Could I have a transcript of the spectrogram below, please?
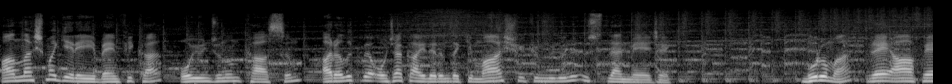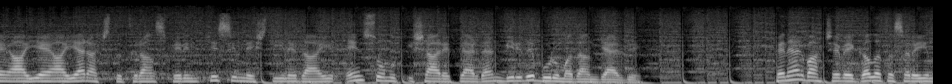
Anlaşma gereği Benfica, oyuncunun Kasım, Aralık ve Ocak aylarındaki maaş yükümlülüğünü üstlenmeyecek. Buruma, RAFA'ya yer açtı transferin kesinleştiğine dair en somut işaretlerden biri de Buruma'dan geldi. Fenerbahçe ve Galatasaray'ın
